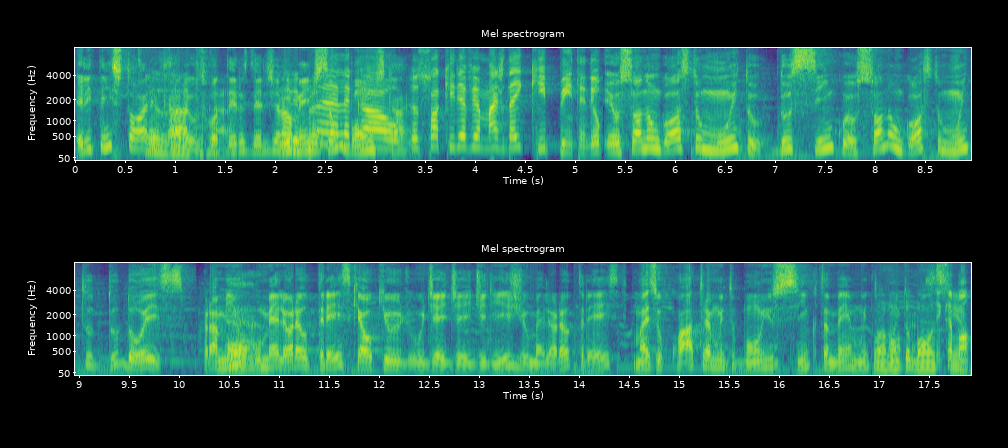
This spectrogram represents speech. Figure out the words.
ele tem história, Exato, cara. Os cara. roteiros dele geralmente Ele- são é legal. bons, cara. Eu só queria ver mais da equipe, entendeu? Eu só não gosto muito do 5, eu só não gosto muito do 2. Pra mim, É. o melhor é o 3, que é o que o, o JJ dirige, o melhor é o 3. Mas o 4 é muito bom e o 5 também é muito Pô, bom. muito cara. bom, Assim que é sim. bom.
